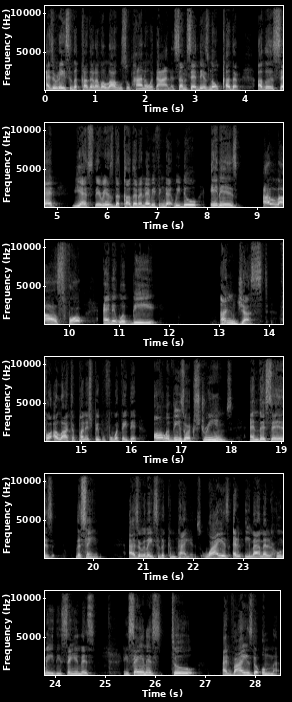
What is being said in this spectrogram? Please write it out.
as it relates to the qadr of Allah subhanahu wa ta'ala. Some said there's no qadr. Others said, yes, there is the qadr and everything that we do, it is Allah's fault and it would be unjust for Allah to punish people for what they did. All of these are extremes. And this is the same as it relates to the companions. Why is Al Imam Al Humaydi saying this? He's saying this to advise the Ummah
